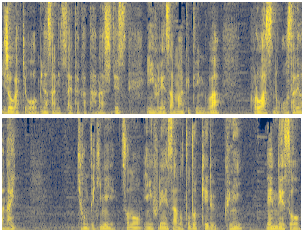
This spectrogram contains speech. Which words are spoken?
以上が今日皆さんに伝えたかった話です。インフルエンサーマーケティングはフォロワー数の多さではない。基本的にそのインフルエンサーの届ける国年齢層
